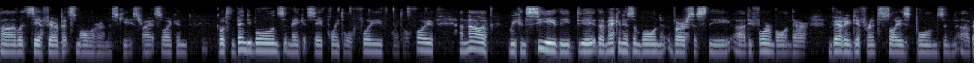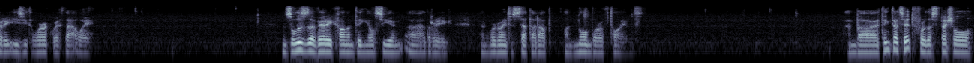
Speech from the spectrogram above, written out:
uh, let's say a fair bit smaller in this case, right? So I can go to the bendy bones and make it say 0.05, 0.05, and now we can see the the mechanism bone versus the uh, deform bone. They're very different sized bones and uh, very easy to work with that way. And so this is a very common thing you'll see in uh, the rig, and we're going to set that up a number of times. And uh, I think that's it for the special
